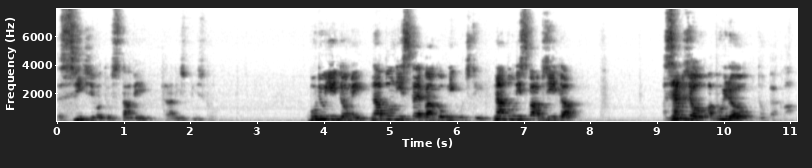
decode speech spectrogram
Ze svých životů staví hrady z písku. Budují domy, naplní své bankovní účty, naplní svá bříka. Zemřou a půjdou do pekla.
